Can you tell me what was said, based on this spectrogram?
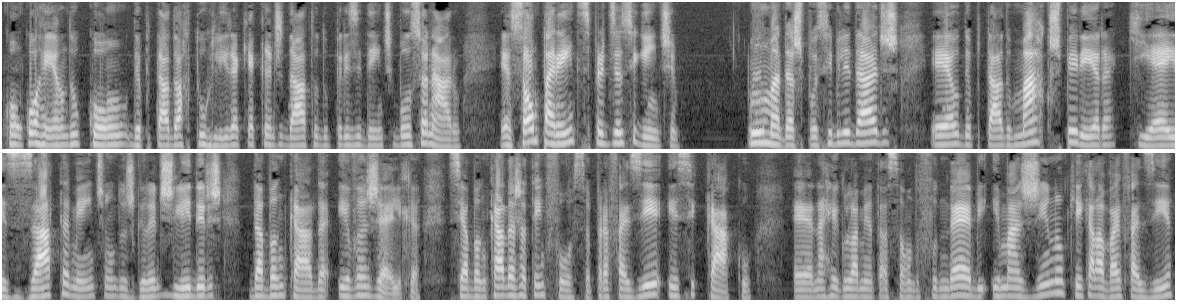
concorrendo com o deputado Arthur Lira, que é candidato do presidente Bolsonaro. É só um parêntese para dizer o seguinte. Uma das possibilidades é o deputado Marcos Pereira, que é exatamente um dos grandes líderes da bancada evangélica. Se a bancada já tem força para fazer esse caco é, na regulamentação do Fundeb, imagina o que, que ela vai fazer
